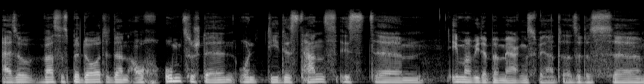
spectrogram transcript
Also was es bedeutet, dann auch umzustellen und die Distanz ist ähm, immer wieder bemerkenswert. Also das, äh,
